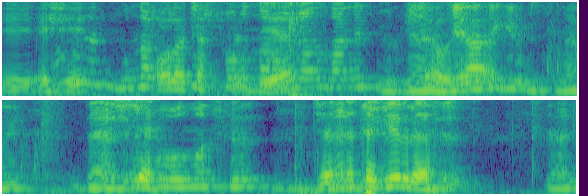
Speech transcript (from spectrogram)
e, eşi yani bunlar çok olacaktır diye olacağını zannetmiyorum. Yani şey cennete ya. girmişsin. Hani derdinin İşte, bu olması cennete yani gir de. Yani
